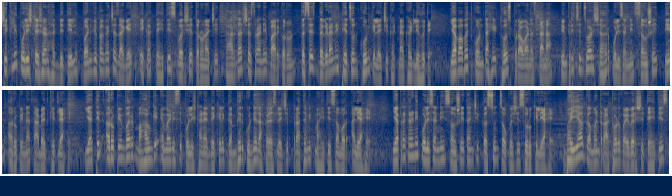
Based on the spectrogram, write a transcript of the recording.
चिखली पोलीस स्टेशन हद्दीतील वन विभागाच्या जागेत एका तेहतीस वर्षीय तरुणाची धारदार शस्त्राने बार करून तसेच दगडाने ठेचून खून केल्याची घटना घडली होती. याबाबत कोणताही ठोस पुरावा नसताना पिंपरी चिंचवड शहर पोलिसांनी संशयित तीन आरोपींना ताब्यात घेतले आहे. यातील आरोपींवर महाळुंगे एमआयडीसी पोलीस ठाण्यात देखील गंभीर गुन्हे दाखल असल्याची प्राथमिक माहिती समोर आली आहे. या प्रकरणी पोलिसांनी संशयितांची कसून चौकशी सुरू केली आहे. भैया गमन राठोड वयवर्षी तेहतीस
